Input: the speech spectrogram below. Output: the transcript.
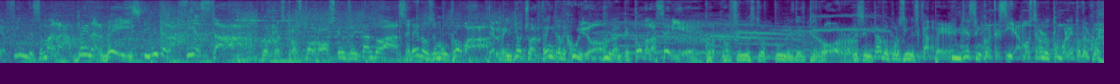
Este fin de semana, ven al Base y vive la fiesta con nuestros toros enfrentando a acereros de Monclova del 28 al 30 de julio. Durante toda la serie, conoce nuestro túnel del terror presentado por Sin Escape. Ingresa en cortesía mostrando tu boleto del juego.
